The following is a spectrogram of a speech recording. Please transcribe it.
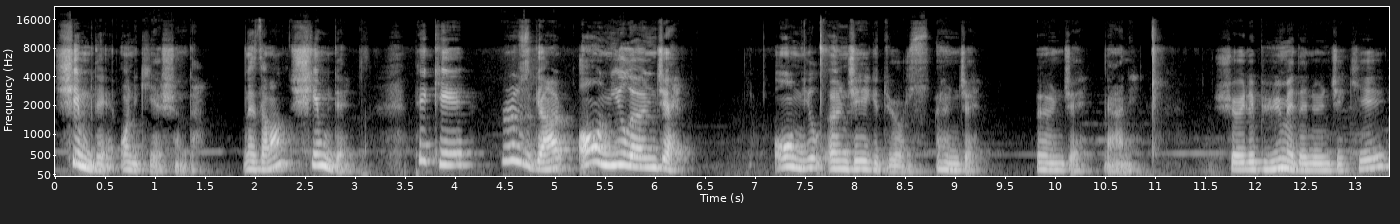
Şimdi 12 yaşında. Ne zaman? Şimdi. Peki Rüzgar 10 yıl önce 10 yıl önceye gidiyoruz. Önce. Önce yani. Şöyle büyümeden önceki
